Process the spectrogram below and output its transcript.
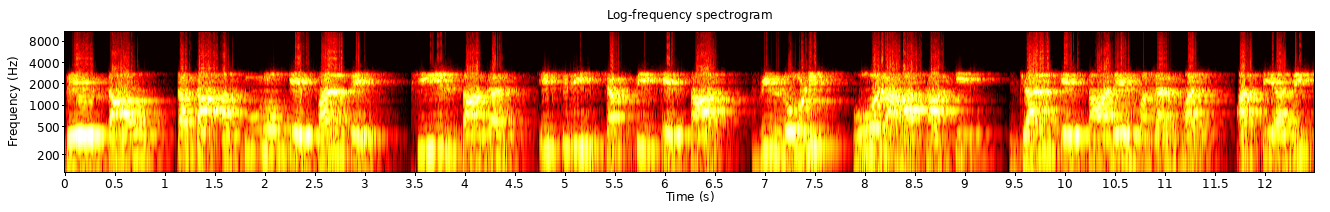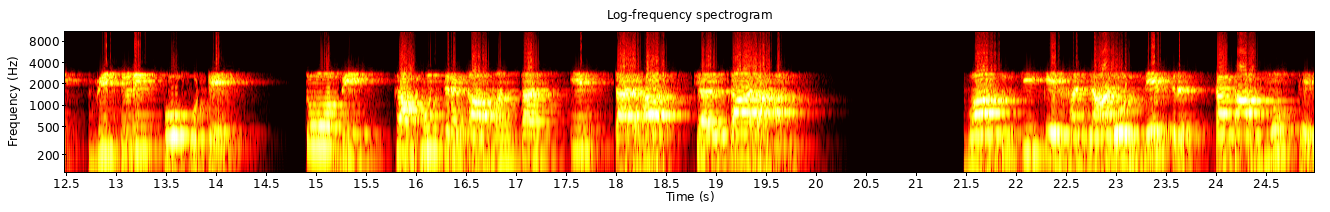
देवताओं तथा असुरों के बल से क्षीर सागर इतनी शक्ति के साथ विलोड़ित हो रहा था कि जल के सारे मगरमच्छ अत्यधिक विचलित हो उठे। तो भी समुद्र का मंथन इस तरह चलता रहा। वासुकी के हज़ारों नेत्र तथा मुख थे।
